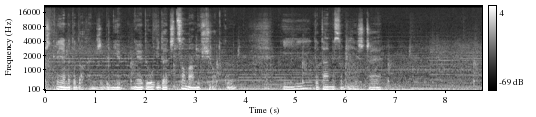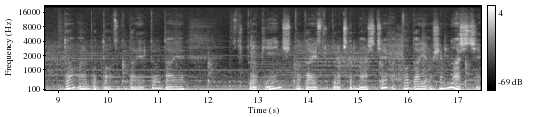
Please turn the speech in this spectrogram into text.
Przykryjemy to dachem, żeby nie, nie było widać, co mamy w środku. I dodamy sobie jeszcze to albo to. Co to daje? To daje struktura 5, to daje struktura 14, a to daje 18.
